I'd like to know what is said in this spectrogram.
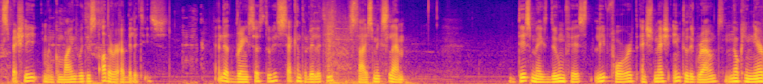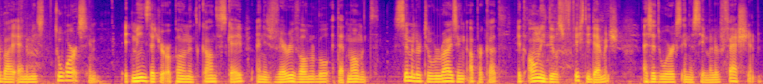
especially when combined with his other abilities. And that brings us to his second ability, Seismic Slam. This makes Doomfist leap forward and smash into the ground, knocking nearby enemies towards him. It means that your opponent can't escape and is very vulnerable at that moment. Similar to Rising Uppercut, it only deals 50 damage as it works in a similar fashion.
